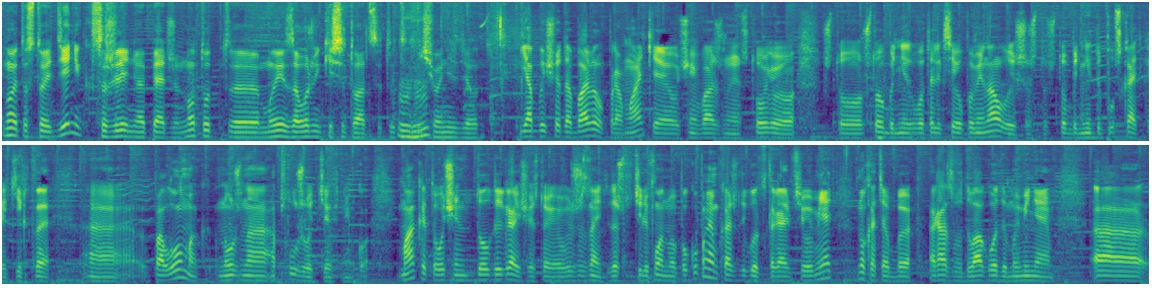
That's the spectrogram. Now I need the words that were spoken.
Ну, это стоит денег, к сожалению, опять же. Но тут э, мы заложники ситуации, тут Мгм. ничего не сделать. Я бы еще добавил про маки очень важную историю, что чтобы не вот Алексей упоминал выше, что чтобы не допускать каких каких-то э, поломок, нужно обслуживать технику. Mac это очень долгоиграющая история. Вы же знаете, да, что телефон мы покупаем каждый год, стараемся его менять, ну хотя бы раз в два года мы меняем. А,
